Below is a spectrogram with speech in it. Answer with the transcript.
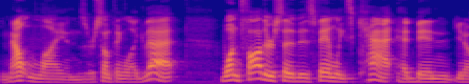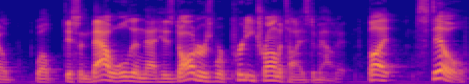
mountain lions or something like that. One father said that his family's cat had been, you know, well, disemboweled and that his daughters were pretty traumatized about it. But still,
